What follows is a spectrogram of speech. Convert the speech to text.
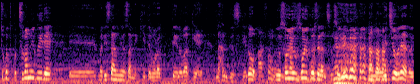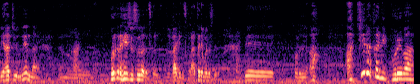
ちょこっとこうつまみ食いで、えーまあ、リスナーの皆さんに聞いてもらっているわけなんですけどあそういうそういう構成なんですよ。それであの一応ねあのリハ中にねなあの、はい。これから編集するわけですから,、わけですから当たり前ですけど、い。でこれねあ明らかにこれは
